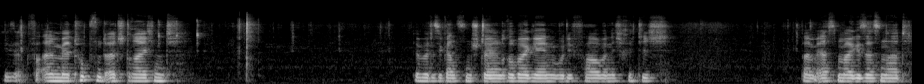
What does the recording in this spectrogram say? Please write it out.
Wie gesagt, vor allem mehr tupfend als streichend. Über diese ganzen Stellen rübergehen, wo die Farbe nicht richtig beim ersten Mal gesessen hat.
